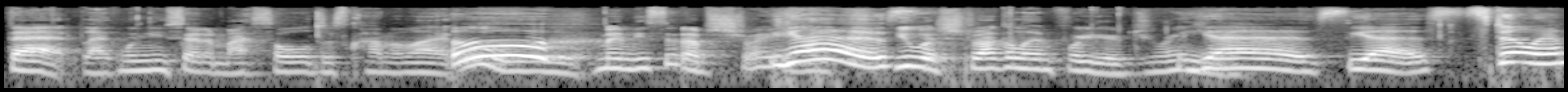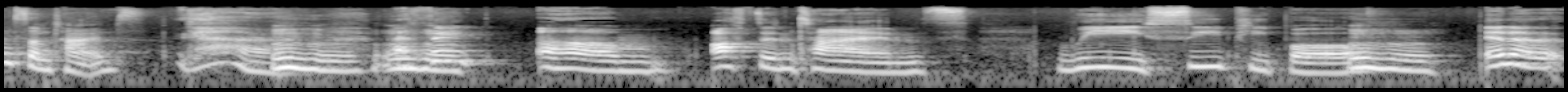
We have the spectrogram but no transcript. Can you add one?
That, like, when you said it, my soul just kind of like, ooh, made me sit up straight. Yes. You were struggling for your dream. Yes, yes. Still am sometimes. Yeah. Mm-hmm, I think um, oftentimes we see people Mm-hmm. in a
